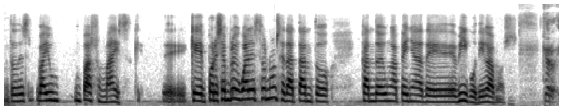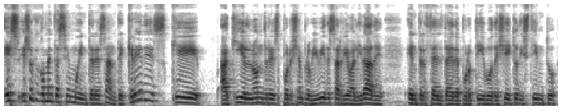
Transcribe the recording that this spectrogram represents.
Entonces vai un, un paso máis que, eh, que por exemplo igual eso non se dá tanto cando é unha peña de Vigo, digamos. Claro, es, eso que comentas é moi interesante. Credes que aquí en Londres, por exemplo, vivides a rivalidade entre Celta e Deportivo de xeito distinto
